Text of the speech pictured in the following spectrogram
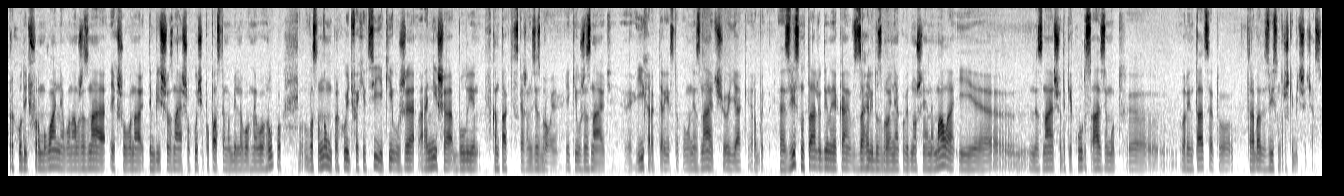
приходить в формування, вона вже знає, якщо вона тим більше знає, що хоче попасти в мобільну вогневу групу. В основному приходять фахівці, які вже раніше були в контакті, скажімо, зі зброєю, які вже знають е, її характеристику, вони знають, що і як робити. Е, Звісно, та людина, яка взагалі до зброї ніякого відношення не мала і е, не знає, що таке курс, азімут, е, орієнтація, то треба, звісно, трошки більше часу.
